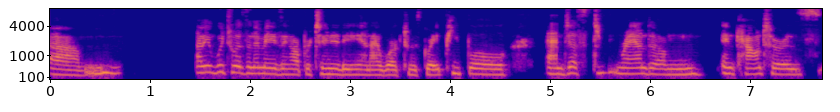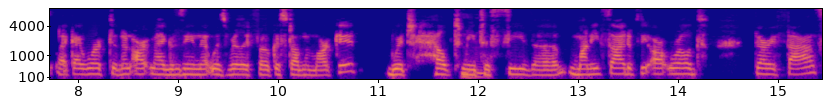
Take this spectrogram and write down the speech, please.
um, I mean, which was an amazing opportunity. And I worked with great people and just random encounters. Like I worked in an art magazine that was really focused on the market, which helped mm-hmm. me to see the money side of the art world very fast.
